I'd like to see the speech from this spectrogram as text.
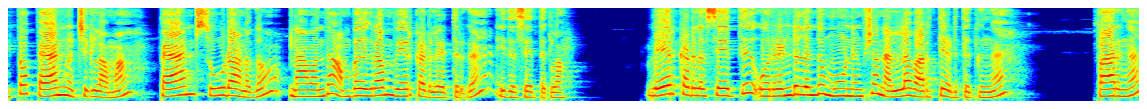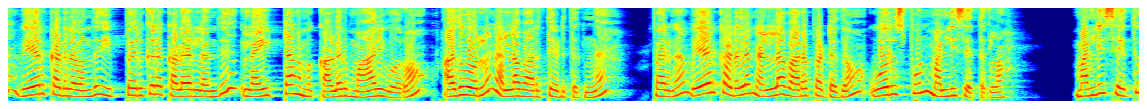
இப்போ பேன் வச்சுக்கலாமா? பேன் சூடானதும் நான் வந்து ஐம்பது கிராம் வேர்க்கடலை எடுத்திருக்கேன். இதை சேர்த்துக்கலாம். வேர்க்கடலை சேர்த்து ஒரு ரெண்டுலேருந்து மூணு நிமிஷம் நல்லா வறுத்து எடுத்துக்குங்க. பாருங்கள் வேர்க்கடலை வந்து இப்போ இருக்கிற கலர்லேருந்து லைட்டாக நம்ம கலர் மாறி வரும். அது ஒரு நல்லா வறுத்து எடுத்துக்குங்க. பாருங்கள் வேர்க்கடலை நல்லா வரப்பட்டதும் ஒரு ஸ்பூன் மல்லி சேர்த்துக்கலாம். மல்லி சேர்த்து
